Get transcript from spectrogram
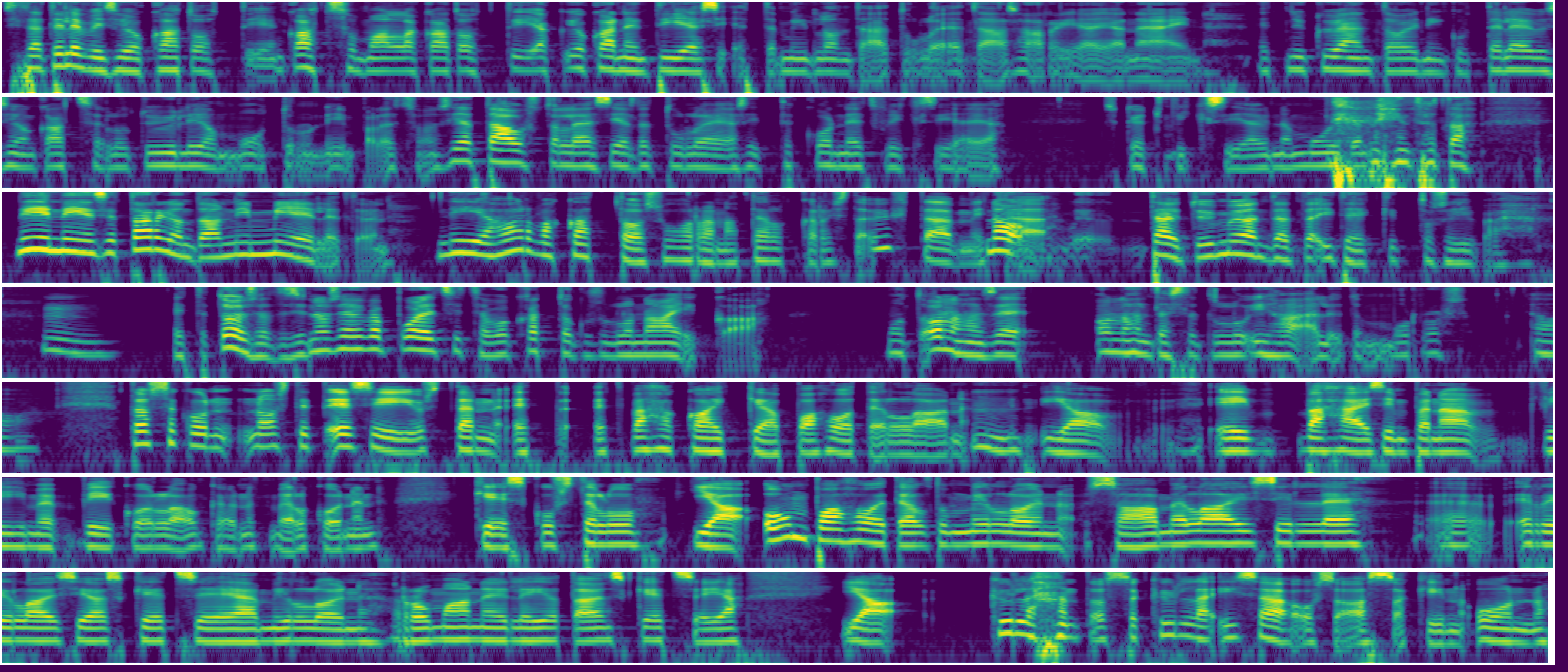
Sitä televisio katsottiin, katsomalla katsottiin ja jokainen tiesi, että milloin tämä tulee tämä sarja ja näin. Et nykyään toi niin television katselutyyli on muuttunut niin paljon, että se on siellä taustalla ja sieltä tulee ja sitten kun on Netflixiä ja Skötfixiä ynnä muita, niin, tota, niin, niin se tarjonta on niin mieletön. Niin ja harva katsoo suorana telkkarista yhtään mitään. No täytyy myöntää, että itsekin tosi vähän. Hmm. Että toisaalta siinä on se hyvä puoli, että sit sä voi katsoa, kun sulla on aikaa. Mutta onhan, se, onhan tästä tullut ihan älytön murros. Oh. Tuossa kun nostit esiin just tämän, että, että vähän kaikkea pahoitellaan mm. ja ei vähäisimpänä viime viikoilla on käynyt melkoinen keskustelu ja on pahoiteltu milloin saamelaisille erilaisia sketsejä, milloin romaneille jotain sketsejä ja kyllähän tuossa kyllä isäosassakin on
